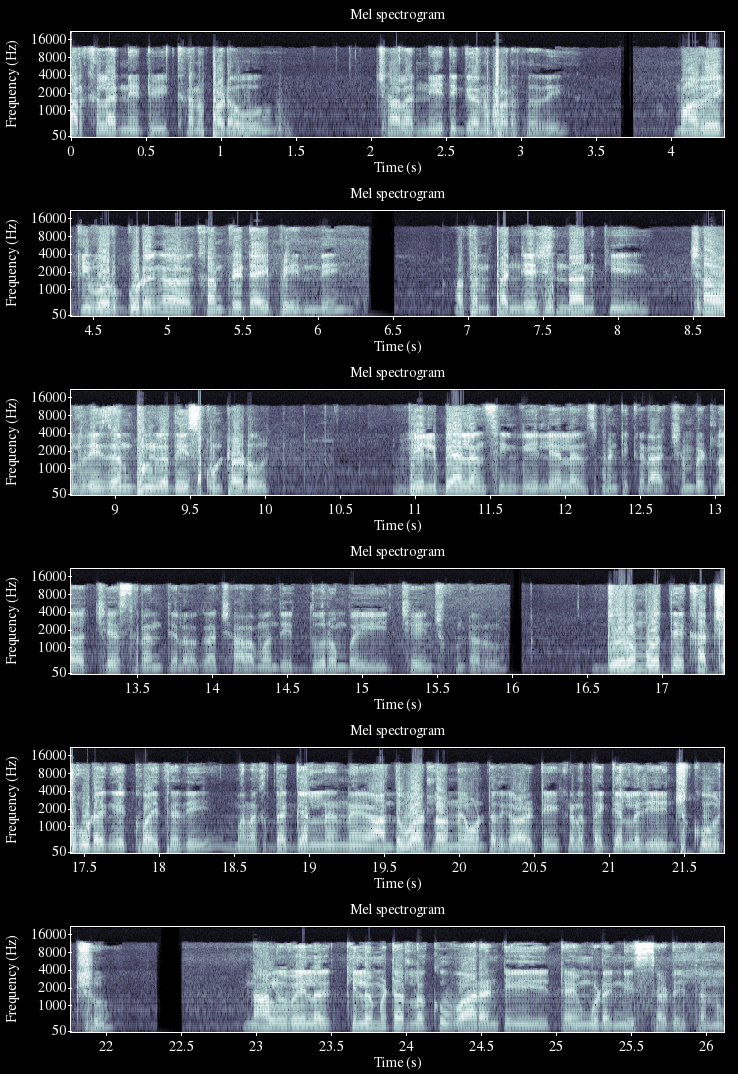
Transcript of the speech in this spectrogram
మరకలు అనేటివి కనపడవు. చాలా నీట్గా కనపడుతుంది. మా వెహికల్ వర్క్ కూడా కంప్లీట్ అయిపోయింది. అతను పనిచేసిన దానికి చాలా రీజనబుల్గా తీసుకుంటాడు. వీల్ బ్యాలెన్సింగ్ వీల్ అలైన్స్మెంట్ ఇక్కడ అచ్చంపేటలో చేస్తారని తెలియక చాలామంది దూరం పోయి చేయించుకుంటారు. దూరం పోతే ఖర్చు కూడా ఎక్కువ అవుతుంది మనకు దగ్గరలోనే అందుబాటులోనే ఉంటుంది కాబట్టి ఇక్కడ దగ్గరలో చేయించుకోవచ్చు. నాలుగు వేల కిలోమీటర్లకు వారంటీ టైం కూడా ఇస్తాడు ఇతను.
